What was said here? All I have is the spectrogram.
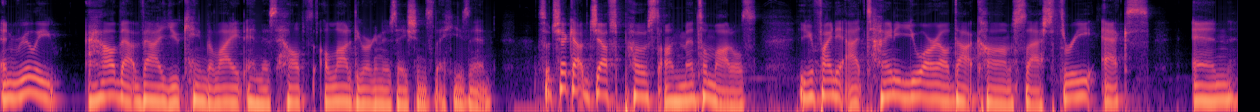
and really how that value came to light and has helped a lot of the organizations that he's in. So check out Jeff's post on mental models. You can find it at tinyurl.com slash 3xn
